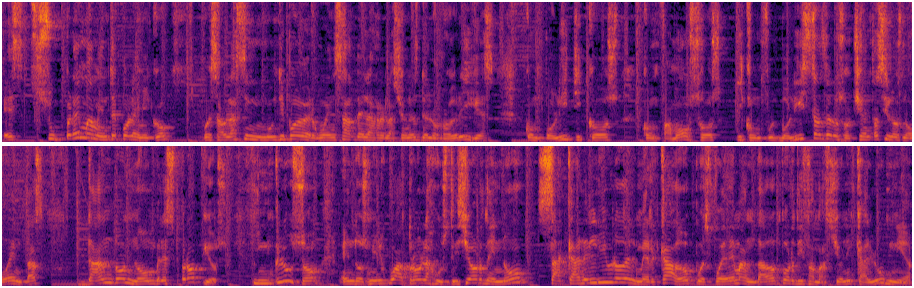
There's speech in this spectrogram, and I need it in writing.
es supremamente polémico, pues habla sin ningún tipo de vergüenza de las relaciones de los Rodríguez con políticos, con famosos y con futbolistas de los 80s y los 90s, dando nombres propios. Incluso en 2004 la justicia ordenó sacar el libro del mercado, pues fue demandado por difamación y calumnia,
